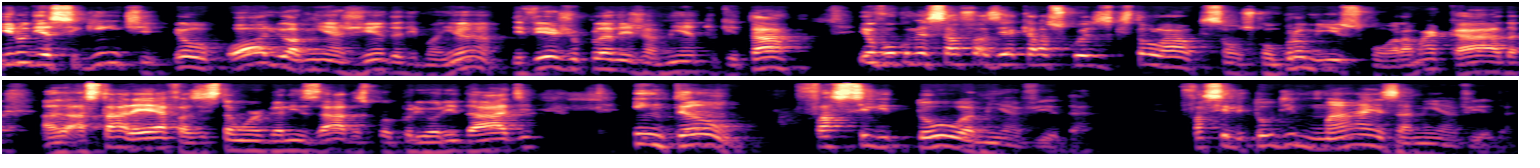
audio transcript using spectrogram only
E no dia seguinte, eu olho a minha agenda de manhã e vejo o planejamento que está, eu vou começar a fazer aquelas coisas que estão lá, que são os compromissos com hora marcada, as tarefas estão organizadas por prioridade. Então, facilitou a minha vida. Facilitou demais a minha vida.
